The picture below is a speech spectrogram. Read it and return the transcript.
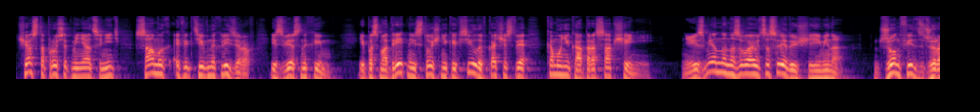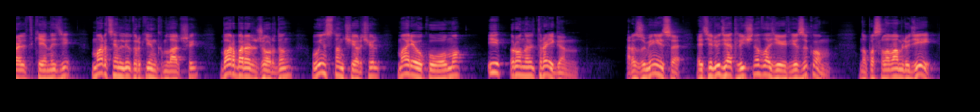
часто просят меня оценить самых эффективных лидеров, известных им, и посмотреть на источник их силы в качестве коммуникатора сообщений. Неизменно называются следующие имена – Джон Фитцджеральд Кеннеди, Мартин Лютер Кинг-младший, Барбара Джордан, Уинстон Черчилль, Марио Куомо и Рональд Рейган – Разумеется, эти люди отлично владеют языком, но по словам людей,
